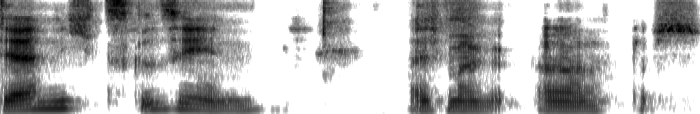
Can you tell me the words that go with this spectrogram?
der nichts gesehen. Ich mal, äh, das.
